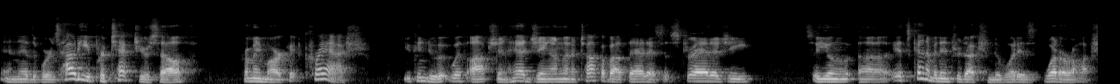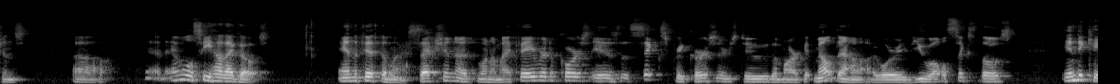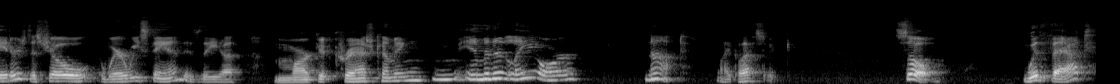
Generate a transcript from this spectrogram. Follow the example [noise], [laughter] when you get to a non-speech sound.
In other words, how do you protect yourself from a market crash? You can do it with option hedging. I'm going to talk about that as a strategy. So you, uh, it's kind of an introduction to what is what are options, uh, and, we'll see how that goes. And the fifth and last section, uh, one of my favorite, of course, is the six precursors to the market meltdown. I will review all six of those indicators to show where we stand. Is the uh, market crash coming imminently or not, like last week? So, with that,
